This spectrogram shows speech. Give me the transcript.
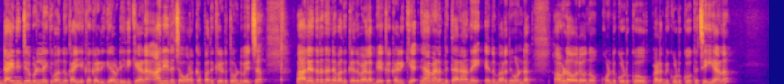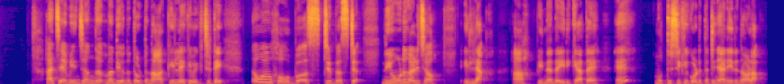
ഡൈനിങ് ടേബിളിലേക്ക് വന്നു. കൈയൊക്കെ കഴുകി അവിടെ ഇരിക്കുകയാണ്. അലീന ചോറൊക്കെ പതുക്കെ എടുത്തുകൊണ്ട് വെച്ച് ബാലേന്ദ്രൻ തന്നെ പതുക്കെ അത് വിളമ്പിയൊക്കെ കഴിക്കുക. ഞാൻ വിളമ്പി തരാന്നേ എന്ന് പറഞ്ഞുകൊണ്ട് അവൾ ഓരോന്നും കൊണ്ട് കൊടുക്കുകയും വിളമ്പി കൊടുക്കുകയൊക്കെ ചെയ്യാണ്. ആ ചെമീൻ ചങ്ങമതി ഒന്ന് തൊട്ട് നാക്കിലേക്ക് വെച്ചിട്ടേ ഓഹോ ബെസ്റ്റ് ബെസ്റ്റ്. നീ ഊണ് കഴിച്ചോ? ഇല്ല. ആ പിന്നെന്താ ഇരിക്കാത്തേ? ഏ? മുത്തശ്ശിക്ക് കൊടുത്തിട്ട് ഞാൻ ഇരുന്നോളാം.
